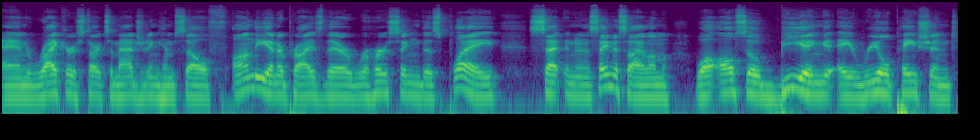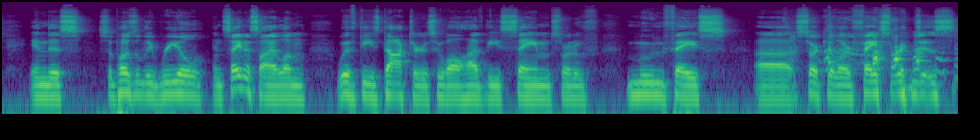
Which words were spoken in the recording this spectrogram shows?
And Riker starts imagining himself on the Enterprise there, rehearsing this play set in an insane asylum, while also being a real patient in this supposedly real insane asylum with these doctors who all have these same sort of moon face, uh, circular face ridges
